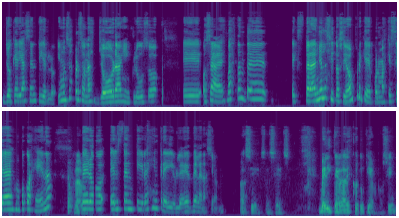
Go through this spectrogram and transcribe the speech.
yo quería sentirlo. Y muchas personas lloran incluso. Eh, o sea, es bastante extraña la situación porque por más que sea es un poco ajena, pero el sentir es increíble de la nación. Así es, así es. Beli, te agradezco tu tiempo, ¿sí?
